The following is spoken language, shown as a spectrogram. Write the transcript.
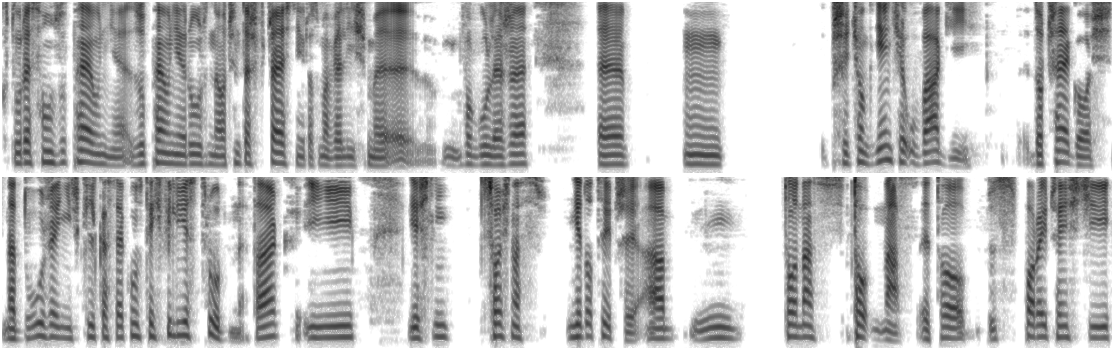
które są zupełnie, zupełnie różne, o czym też wcześniej rozmawialiśmy e, w ogóle, że e, mm, przyciągnięcie uwagi do czegoś na dłużej niż kilka sekund w tej chwili jest trudne, tak? I jeśli coś nas nie dotyczy, a to nas, to nas, to sporej części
